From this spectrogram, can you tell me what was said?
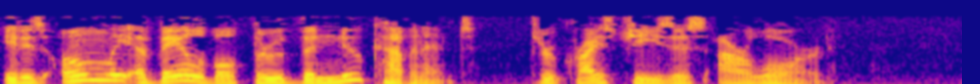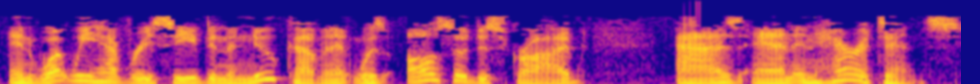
It is only available through the New Covenant, through Christ Jesus our Lord. And what we have received in the New Covenant was also described as an inheritance.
